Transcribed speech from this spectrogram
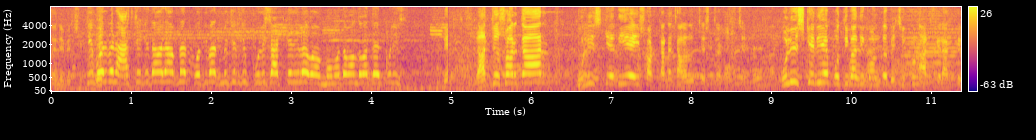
কি বলবেন? আজকে কি তাহলে আপনার প্রতিবাদ মিছিল কি পুলিশ আটকে দিল? মমতা বন্দ্যোপাধ্যায়ের পুলিশ? রাজ্য সরকার পুলিশকে দিয়ে এই সরকারটা চালানোর চেষ্টা করছে। পুলিশকে দিয়ে প্রতিবাদী কণ্ঠ বেশিক্ষণ আটকে রাখতে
